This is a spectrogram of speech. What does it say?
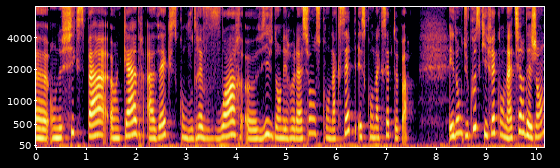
Euh, on ne fixe pas un cadre avec ce qu'on voudrait voir euh, vivre dans les relations, ce qu'on accepte et ce qu'on n'accepte pas. Et donc du coup, ce qui fait qu'on attire des gens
